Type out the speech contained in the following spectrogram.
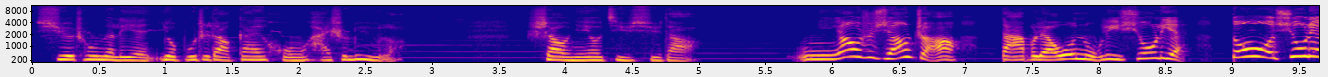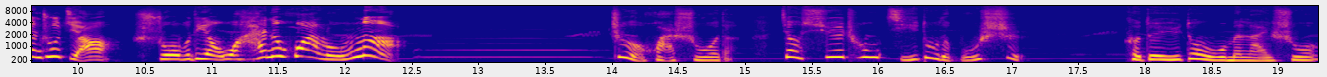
薛冲的脸又不知道该红还是绿了。少年又继续道：“你要是想找，大不了我努力修炼，等我修炼出脚，说不定我还能化龙呢。”这话说的叫薛冲极度的不适，可对于动物们来说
